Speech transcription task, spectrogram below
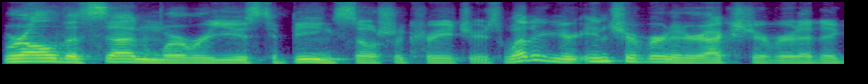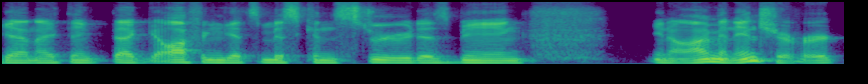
Where all of a sudden, where we're used to being social creatures, whether you're introverted or extroverted. Again, I think that often gets misconstrued as being, you know, I'm an introvert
